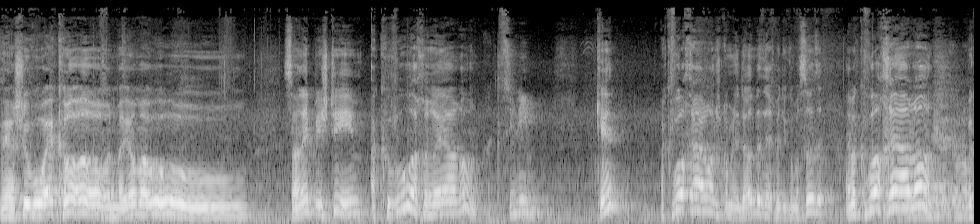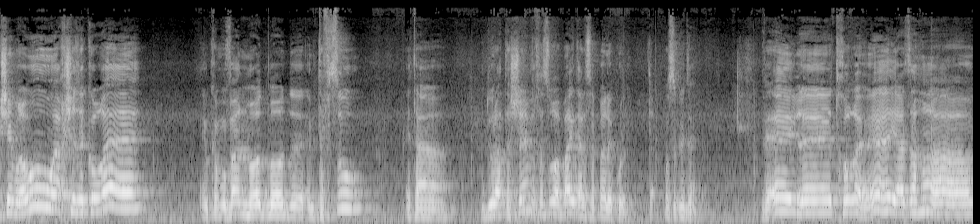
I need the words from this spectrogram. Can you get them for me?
וישובו עקרון ביום ההוא. שרני פלישתים עקבו אחרי אהרון, הקצינים. כן? עקבו אחרי אהרון, יש כל מיני דעות בזה, איך בדיוק הם עשו את זה. הם עקבו אחרי אהרון, וכשהם ראו איך שזה קורה, הם כמובן מאוד מאוד, הם תפסו את גדולת השם וחזרו הביתה לספר לכולם. טוב, פסוק י"ז. ואלה תחורי הזהב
